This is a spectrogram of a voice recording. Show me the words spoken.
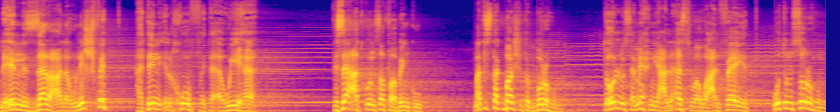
لأن الزرعة لو نشفت هتنقل خوف في تقاويها. في ساعة تكون صفا بينكو ما تستكبرش تجبرهم. تقول له سامحني على القسوة وعلى الفايت وتنصرهم.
